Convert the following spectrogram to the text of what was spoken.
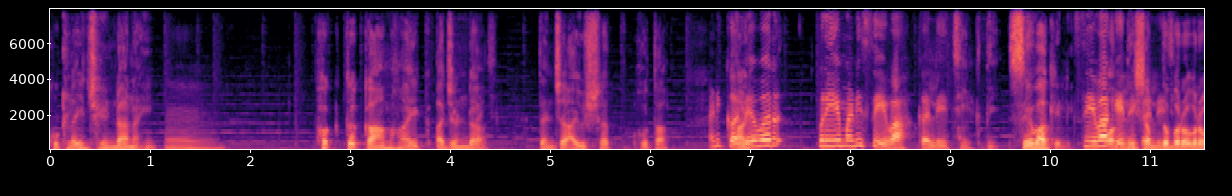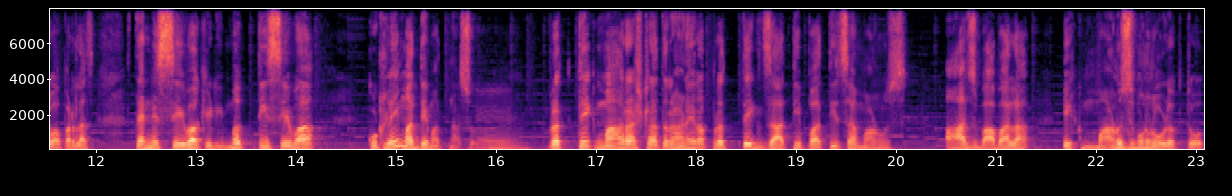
कुठलाही झेंडा नाही. फक्त काम हा एक अजेंडा त्यांच्या आयुष्यात होता. आणि कलेवर प्रेम आणि सेवा कलेची अगदी सेवा केली सेवा तो केली शब्द कलेची. बरोबर वापरलाच त्यांनी सेवा केली मग ती सेवा कुठल्याही माध्यमातून असो हम्म. प्रत्येक महाराष्ट्रात राहणारा प्रत्येक जातीपातीचा माणूस आज बाबाला एक माणूस म्हणून ओळखतो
